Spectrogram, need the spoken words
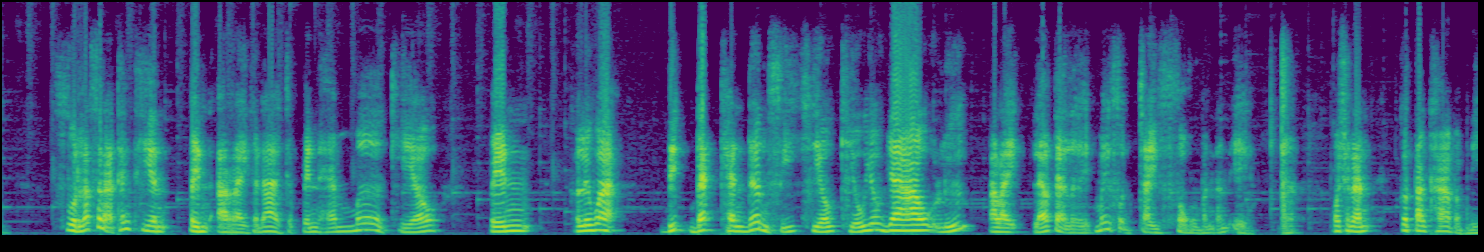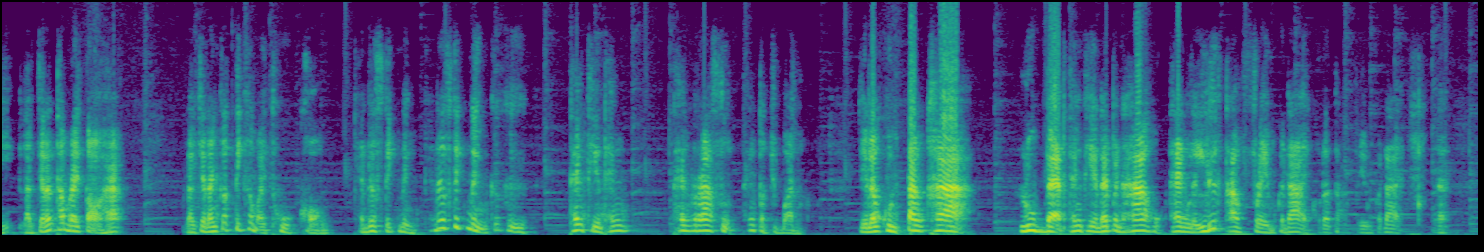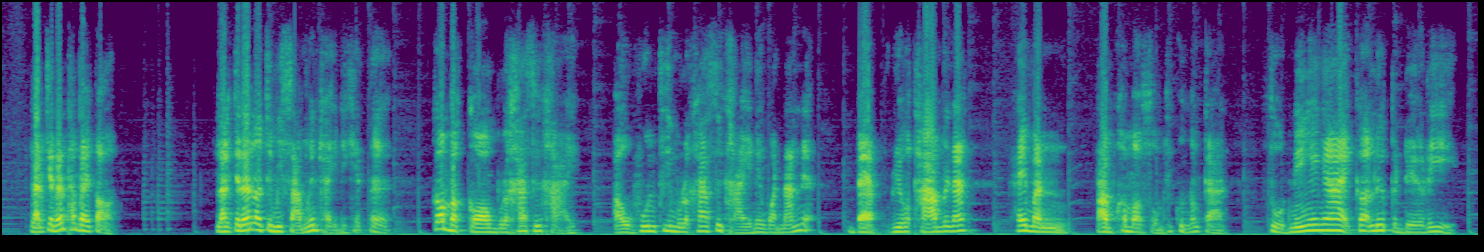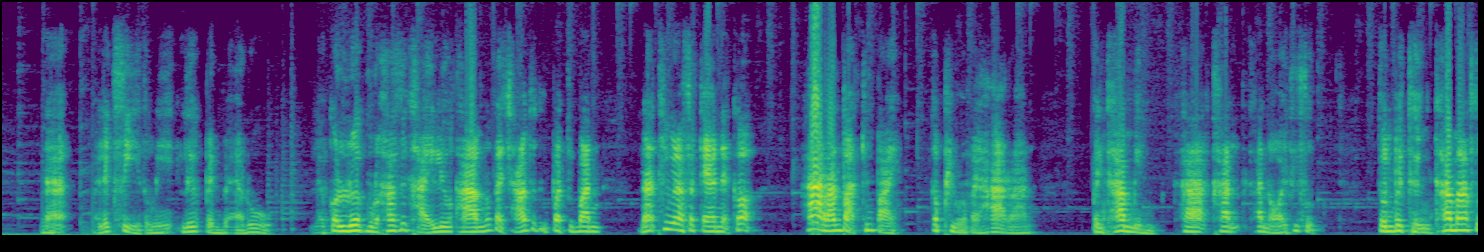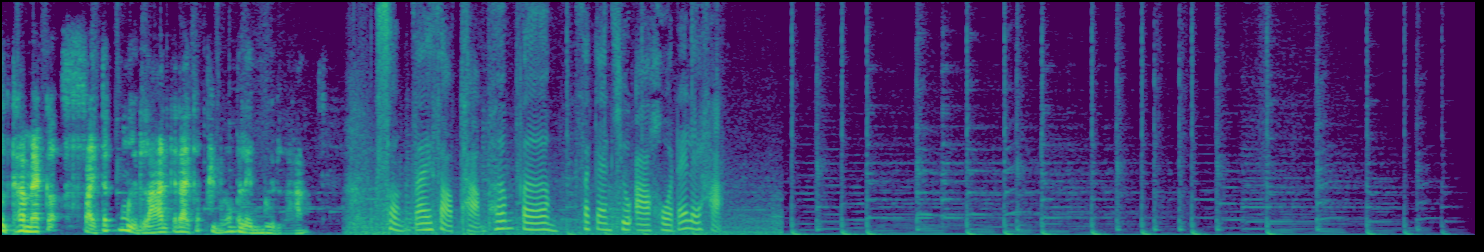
ส่วนลักษณะแท่งเทียนเป็นอะไรก็ได้ จะเป็นแฮมเมอร์เขียว เป็นเขาเรียกว่า Big Back Candle สีเขียวเขียวยาวๆ หรืออะไรแล้วแต่เลยไม่สนใจทรงมันนั่นเองนะเพราะฉะนั้นก็ตั้งค่าแบบนี้ หลังจากนั้นทำอะไรต่อฮะ หลังจากนั้นก็ติ๊กเครื่องหมายถูกของ candlestick หนึ่ง candlestick หนึ่งก็คือแท่งเทียนแท่งแท่งล่าสุดแท่งปัจจุบันจริงแล้วคุณตั้งค่ารูปแบบแท่งเทียนได้เป็น 5 6 แท่งเลยเลือก time frame ก็ได้คนละ time frame ก็ได้นะหลังจากนั้นทำอะไรต่อ หลังจากนั้นเราจะมี 3 เงื่อนไข indicator ก็มากองมูลค่าซื้อขาย เอาหุ้นที่มูลค่าซื้อขายในวันนั้นเนี่ยแบบเรียลไทม์เลยนะ ให้มันตามความเหมาะสมที่คุณต้องการ สูตรนี้ง่าย ๆ ก็เลือกเป็นเดลี่นะฮะหมายเลข4ตรงนี้เลือกเป็น value แล้วก็เลือกมูลค่าซื้อขายเรียลไทม์ตั้งแต่เช้าจนถึงปัจจุบันนะที่เวลาสแกนเนี่ยก็ 5 ล้านบาทขึ้นไป ก็พิมพ์ลงไป 5 ล้าน เป็นค่ามินค่าค่าค่าน้อยที่สุด จนไปถึงค่ามากสุดค่าแม็กก็ใส่สักหมื่นล้านก็ได้ก็พิมพ์เข้าไปเลยหมื่นล้าน สนใจสอบถามเพิ่มเติม สแกน QR code ได้เลยค่ะ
